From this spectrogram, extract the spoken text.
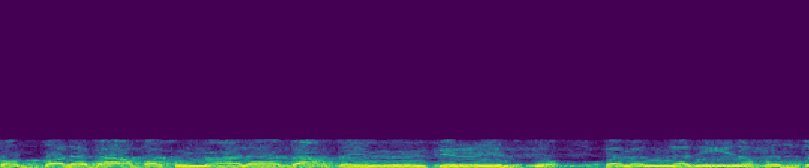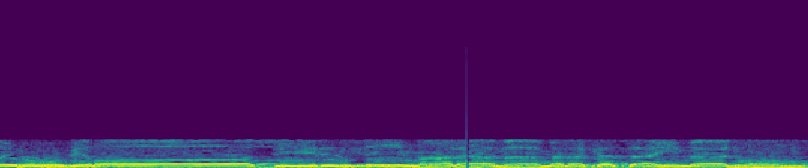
فضل بعضكم على بعض في الرزق فما الذين فضلوا براد رزقهم على ما ملكت أيمانهم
